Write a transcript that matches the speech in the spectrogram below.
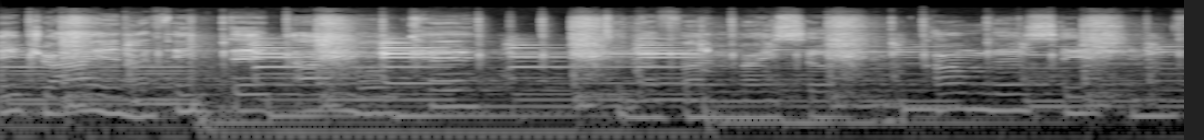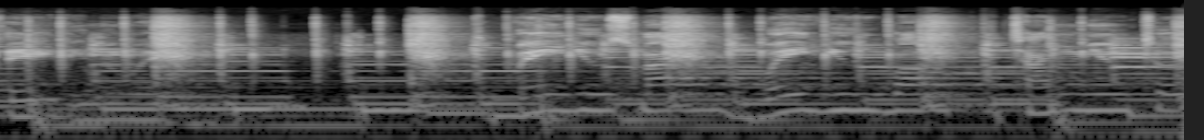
stay dry, and I think that I'm okay. Till I find myself in a conversation fading away. The way you smile, the way you walk, the time you took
